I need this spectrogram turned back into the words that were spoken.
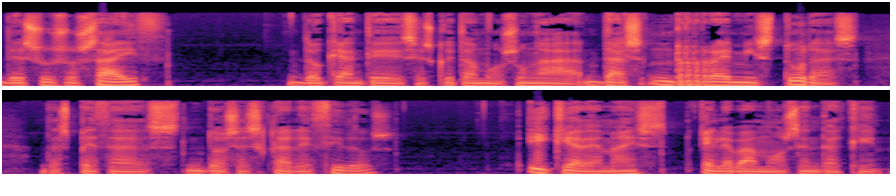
de Suso Saiz, do que antes escoitamos unha das remisturas das pezas dos esclarecidos, e que ademais elevamos en aquí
